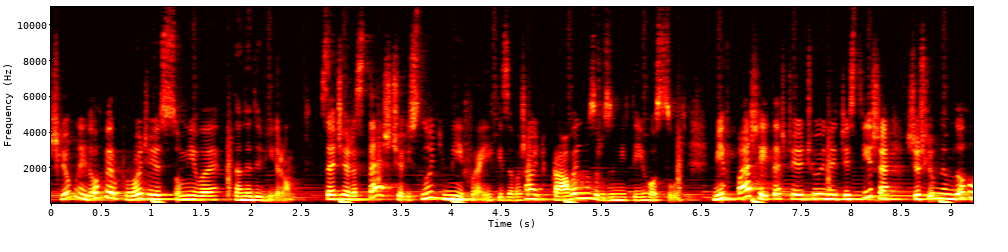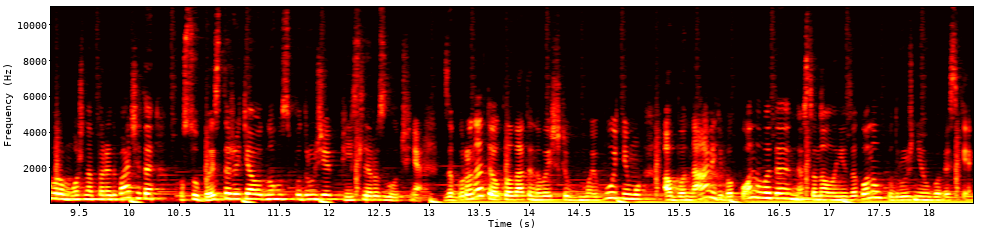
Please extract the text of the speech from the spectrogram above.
Шлюбний договір породжує сумніви та недовіру. Все через те, що існують міфи, які заважають правильно зрозуміти його суть. Міф перший, те, що я чую найчастіше, що шлюбним договором можна передбачити особисте життя одного з подружжя після розлучення, заборонити укладати новий шлюб в майбутньому або навіть виконувати не встановлені законом подружні обов'язки.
